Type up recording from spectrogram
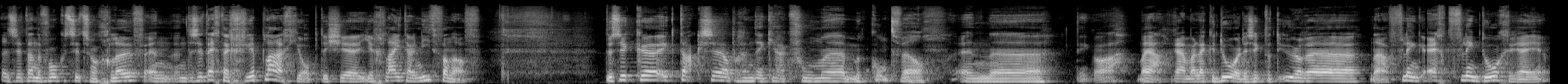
er zit aan de voorkant zit zo'n gleuf en, en, er zit echt een griplaagje op. Dus je, je glijdt daar niet vanaf. Dus ik, uh, ik tax, op een gegeven moment denk ik, ja, ik voel me, mijn kont wel. En uh, ik denk, ah, maar ja, rij maar lekker door. Dus ik dat uur, nou, flink, echt flink doorgereden.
